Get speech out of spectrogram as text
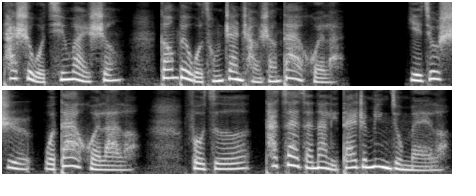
他是我亲外甥，刚被我从战场上带回来，也就是我带回来了，否则他再在那里待着命就没了。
